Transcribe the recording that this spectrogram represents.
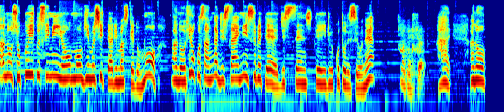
あの、食育、睡眠、よもぎ虫ってありますけども、あの、ひろこさんが実際にすべて実践していることですよね。そうです。はい。あの、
